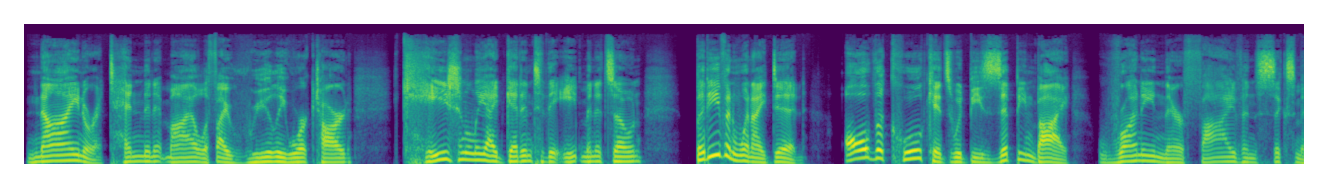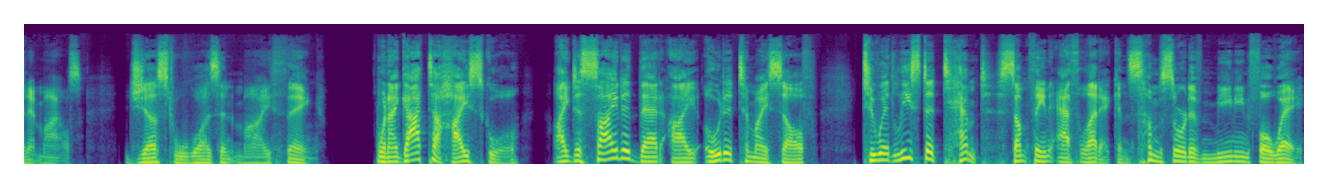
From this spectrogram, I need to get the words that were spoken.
nine or a 10 minute mile if I really worked hard. Occasionally, I'd get into the eight minute zone. But even when I did, all the cool kids would be zipping by running their five and six minute miles just wasn't my thing. When I got to high school, I decided that I owed it to myself to at least attempt something athletic in some sort of meaningful way.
